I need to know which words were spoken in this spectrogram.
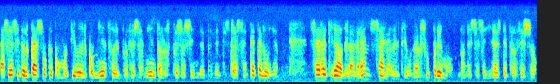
Así ha sido el caso que con motivo del comienzo del procesamiento a los presos independentistas en Cataluña, se ha retirado de la gran sala del Tribunal Supremo, donde se seguirá este proceso,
